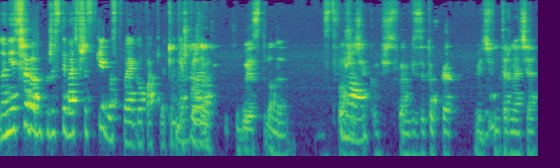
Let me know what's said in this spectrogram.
no nie trzeba wykorzystywać wszystkiego z twojego pakietu. Nie, każdy potrzebuje stronę stworzyć no. jakąś swoją wizytówkę, mieć w internecie.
